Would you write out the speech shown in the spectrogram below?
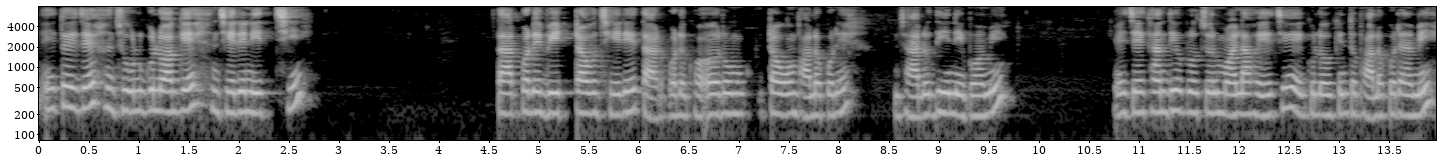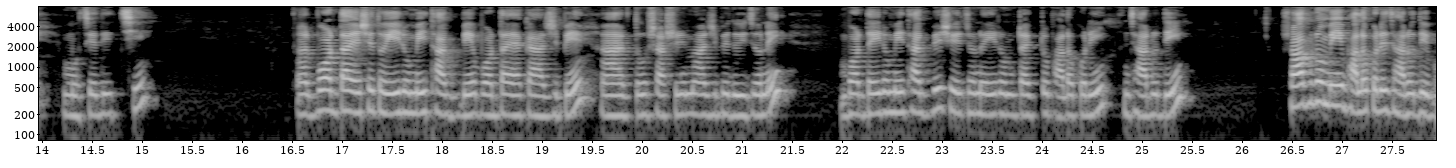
এই তো এই যে ঝোলগুলো আগে ঝেড়ে নিচ্ছি। তারপরে বেডটাও ঝেড়ে তারপরে রুমটাও ভালো করে ঝাড়ু দিয়ে নেব আমি। এই যে এখান দিয়েও প্রচুর ময়লা হয়েছে, এগুলোও কিন্তু ভালো করে আমি মুছে দিচ্ছি। আর বর্দা এসে তো এই রুমেই থাকবে, বর্দা একা আসবে, আর তো শাশুড়ি মা আসবে দুইজনেই। বর্দা এই রুমেই থাকবে, সেই জন্য এই রুমটা একটু ভালো করেই ঝাড়ু দিই। সব রুমেই ভালো করে ঝাড়ু দেব।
